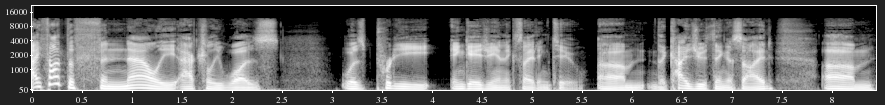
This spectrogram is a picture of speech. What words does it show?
I thought the finale actually was was pretty engaging and exciting too. Um, the kaiju thing aside, um,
